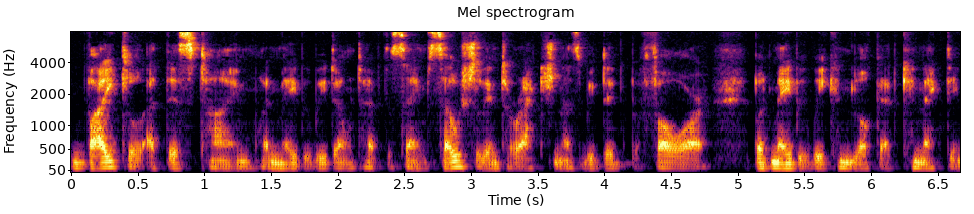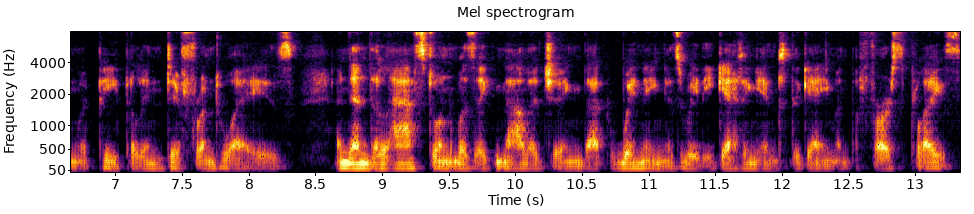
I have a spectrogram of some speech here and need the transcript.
vital at this time when maybe we don't have the same social interaction as we did before, but maybe we can look at connecting with people in different ways. And then the last one was acknowledging that winning is really getting into the game in the first place,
